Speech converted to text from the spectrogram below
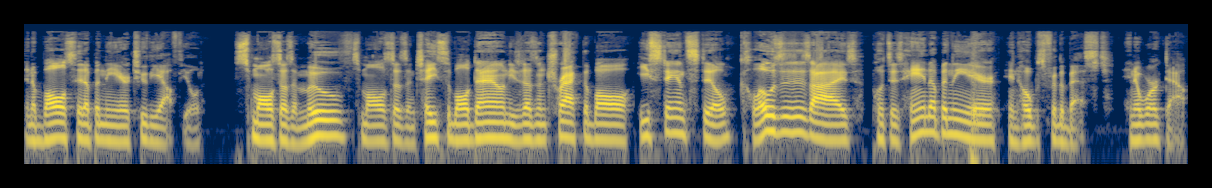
and a ball's hit up in the air to the outfield. Smalls doesn't move. Smalls doesn't chase the ball down. He doesn't track the ball. He stands still, closes his eyes, puts his hand up in the air, and hopes for the best. And it worked out.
